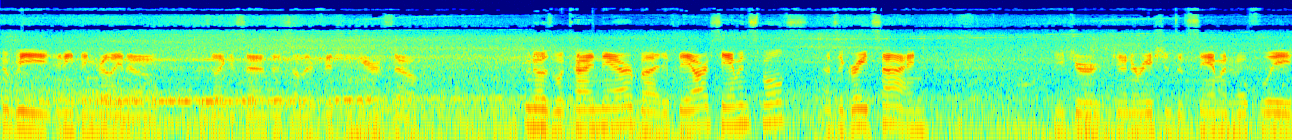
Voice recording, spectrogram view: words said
Could be anything really though, because like I said, there's other fish in here, so who knows what kind they are, but if they are salmon smolts, that's a great sign. Future generations of salmon, hopefully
